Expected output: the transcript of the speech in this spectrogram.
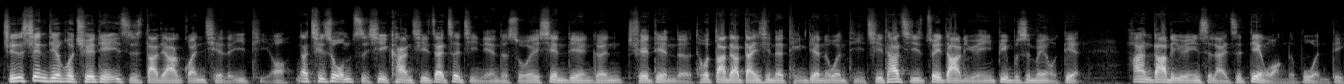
其实限电或缺电一直是大家关切的议题哦。那其实我们仔细看，其实在这几年的所谓限电跟缺电的，或大家担心的停电的问题，其实它其实最大的原因并不是没有电，它很大的原因是来自电网的不稳定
